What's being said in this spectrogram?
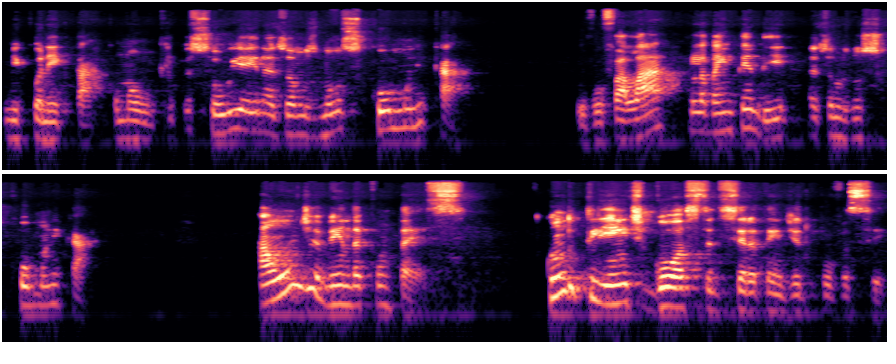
me conectar com uma outra pessoa e aí nós vamos nos comunicar. Eu vou falar, ela vai entender, nós vamos nos comunicar. Aonde a venda acontece? Quando o cliente gosta de ser atendido por você.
